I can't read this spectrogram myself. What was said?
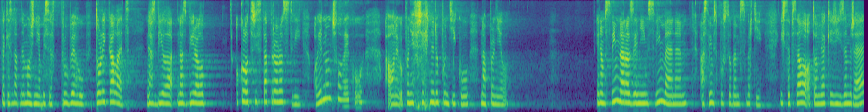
tak je snad nemožné, aby se v průběhu tolika let nazbíralo okolo 300 proroctví o jednom člověku a on je úplně všechny do puntíku naplnil. Jenom svým narozením, svým jménem a svým způsobem smrti. Když se psalo o tom, jak Ježíš zemře,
